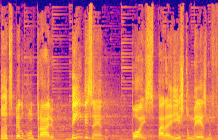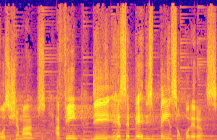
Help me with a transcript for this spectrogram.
antes pelo contrário, bem dizendo pois para isto mesmo fosse chamados, a fim de receberdes bênção por herança.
